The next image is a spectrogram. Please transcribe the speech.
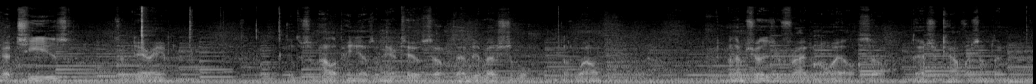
Got cheese, some dairy. And there's some jalapenos in here too, so that'd be a vegetable as well. And I'm sure these are fried in oil, so that should count for something.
